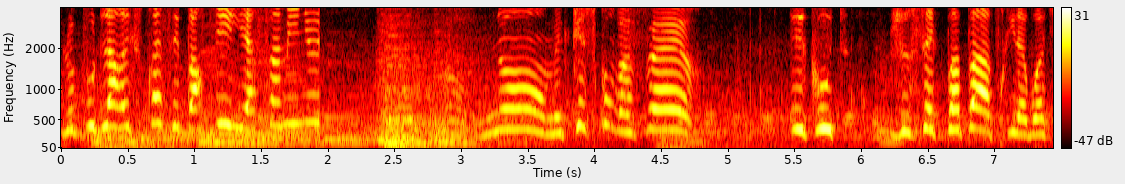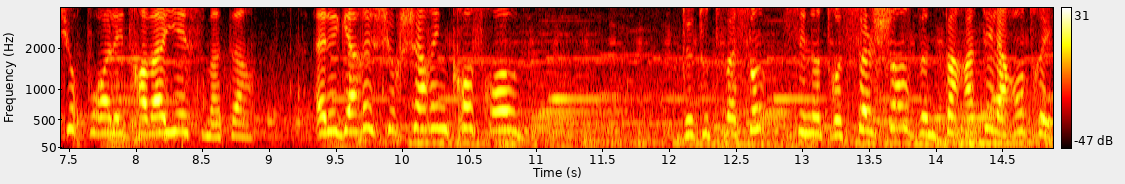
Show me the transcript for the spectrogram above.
Le Poudlard Express est parti il y a cinq minutes. Oh non, mais qu'est-ce qu'on va faire? Écoute, je sais que papa a pris la voiture pour aller travailler ce matin. Elle est garée sur Charing Cross Road. De toute façon, c'est notre seule chance de ne pas rater la rentrée.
